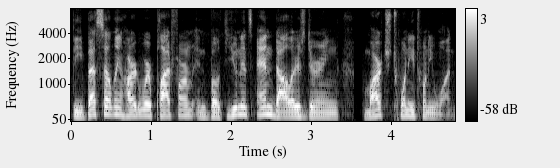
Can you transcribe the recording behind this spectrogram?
the best selling hardware platform in both units and dollars during March 2021.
